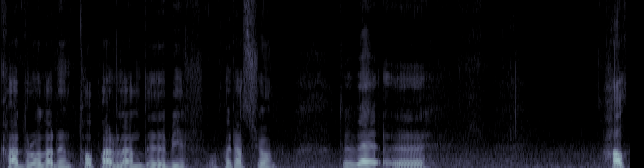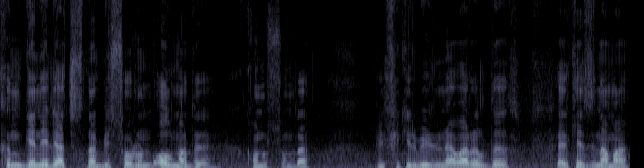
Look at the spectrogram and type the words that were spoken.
kadroların toparlandığı bir operasyon. Ve e, halkın geneli açısından bir sorun olmadığı konusunda bir fikir birliğine varıldı. Herkesin ama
